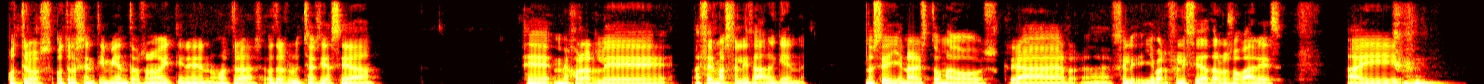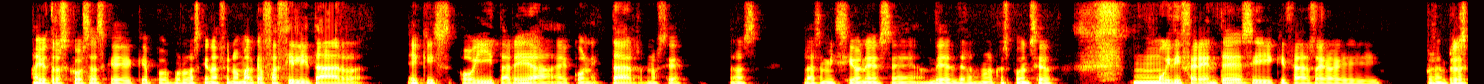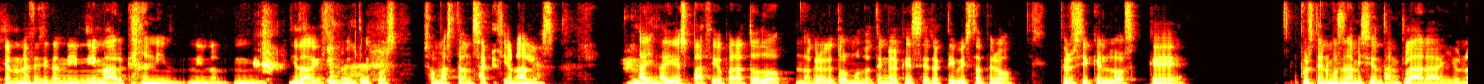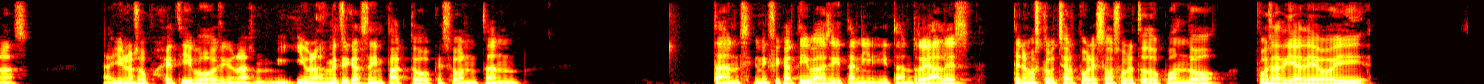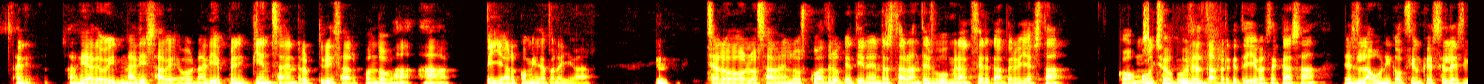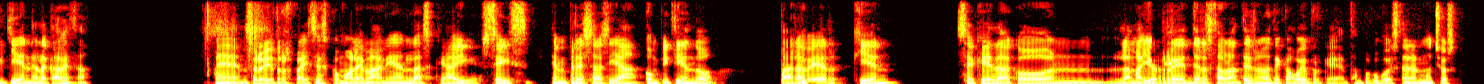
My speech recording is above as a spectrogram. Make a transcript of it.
otros, otros sentimientos, ¿no? Y tienen otras, otras luchas, ya sea eh, mejorarle, hacer más feliz a alguien, no sé, llenar estómagos, crear, eh, llevar felicidad a los hogares. Hay, hay otras cosas que, por, las que nace una marca, facilitar X o Y tarea, eh, conectar, no sé las, misiones eh, de, las marcas pueden ser muy diferentes y quizás hay pues, empresas que no necesitan ni, marca ni, ni, ni, tal, que simplemente pues, son más transaccionales. Hay, hay, espacio para todo. No creo que todo el mundo tenga que ser activista, pero, pero sí que los que pues tenemos una misión tan clara y unas y unos objetivos y unas, y unas métricas de impacto que son tan tan significativas y tan, y tan reales, tenemos que luchar por eso, sobre todo cuando, pues a día de hoy, a, día de hoy nadie sabe o nadie piensa en reutilizar cuando va a pillar comida para llevar. O sea, lo, saben los cuatro que tienen restaurantes boomerang cerca, pero ya está. Como mucho, pues el tupper que te llevas de casa es la única opción que se les viene a la cabeza. Eh, pero hay otros países como Alemania en las que hay seis empresas ya compitiendo para ver quién se queda con la mayor red de restaurantes ¿no? de Kawaii, porque tampoco puedes tener muchas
